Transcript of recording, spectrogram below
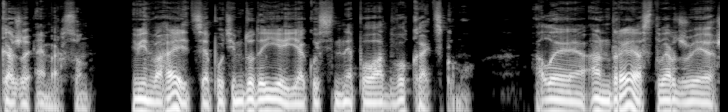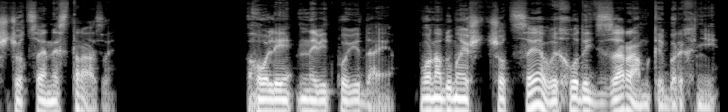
каже Емерсон. Він вагається, потім додає якось не по адвокатському. Але Андреа стверджує, що це не стрази. Голі не відповідає. Вона думає, що це виходить за рамки брехні,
